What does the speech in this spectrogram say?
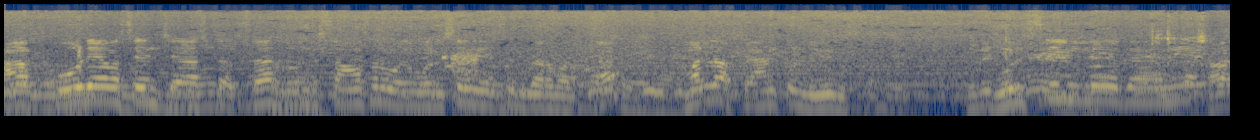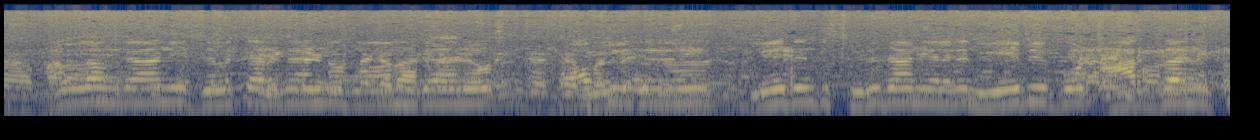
ఆ కోడి వ్యవసాయం చేస్తారు. సార్ రెండు సంవత్సరాలు వరుస వేసిన తర్వాత మళ్ళీ ఆ ప్రాంతం లేదు సార్. ఉరిసేన్లో కానీ అల్లం కానీ జీలకర్ర కానీ వాము కానీ కాఫీ కానీ లేదంటే సిరిధాన్యాలు కానీ ఏవి కూడా ఆర్గానిక్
